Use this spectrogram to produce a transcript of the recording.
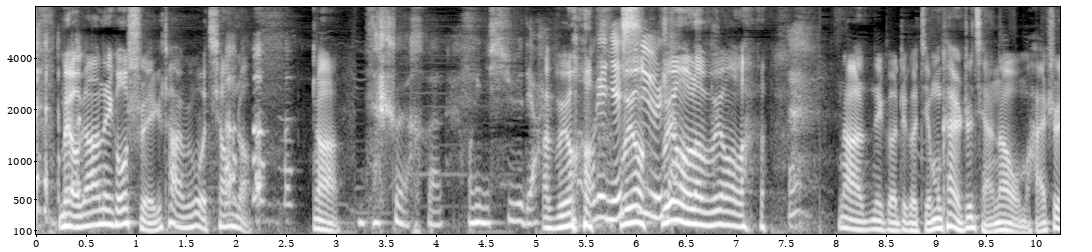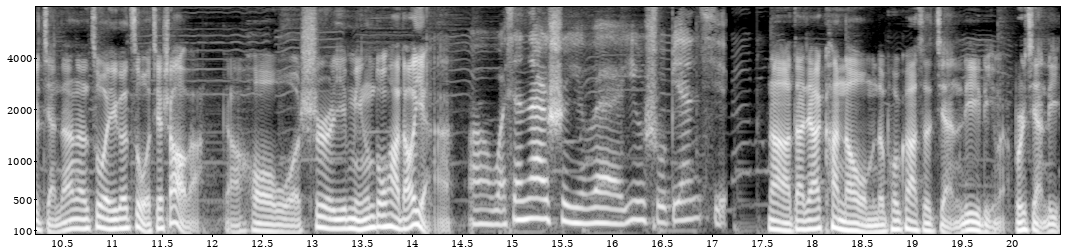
没有，刚刚那口水差点没给我呛着啊！你的水喝了，我给你续点。啊，不用，我给您续不用了，不用了。那那个这个节目开始之前呢，我们还是简单的做一个自我介绍吧。然后我是一名动画导演。嗯，我现在是一位艺术编辑。那大家看到我们的 Podcast 简历里面，不是简历，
